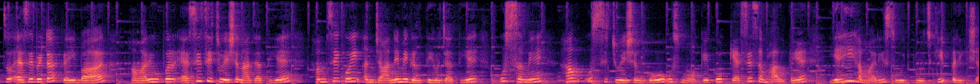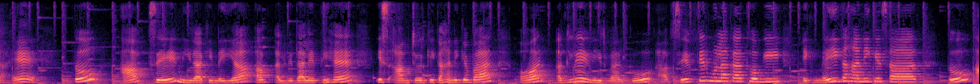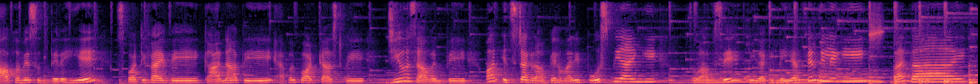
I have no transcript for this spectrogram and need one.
तो ऐसे बेटा, कई बार हमारे ऊपर ऐसी सिचुएशन आ जाती है, हमसे कोई अनजाने में गलती हो जाती है। उस समय हम उस सिचुएशन को, उस मौके को कैसे संभालते हैं, यही हमारी सूझबूझ की परीक्षा है। तो आपसे नीरा की नैया अब अलविदा लेती है इस आमचोर की कहानी के बाद और अगले वीरवार को आपसे फिर मुलाकात होगी एक नई कहानी के साथ। तो आप हमें सुनते रहिए स्पॉटिफाई पे गाना पे एप्पल पॉडकास्ट पे जियो सावन पे और इंस्टाग्राम पे हमारी पोस्ट भी आएँगी। तो आपसे मीरा की नैया फिर मिलेगी। Bye bye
